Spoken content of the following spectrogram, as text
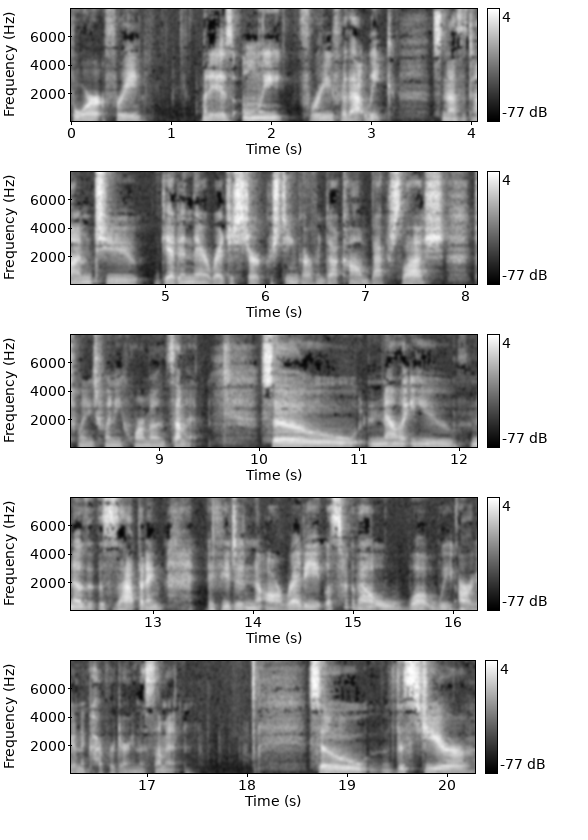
for free, but it is only free for that week. So now's the time to get in there, register christinegarvin.com backslash 2020 hormone summit. So now that you know that this is happening, if you didn't already, let's talk about what we are going to cover during the summit. So this year,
